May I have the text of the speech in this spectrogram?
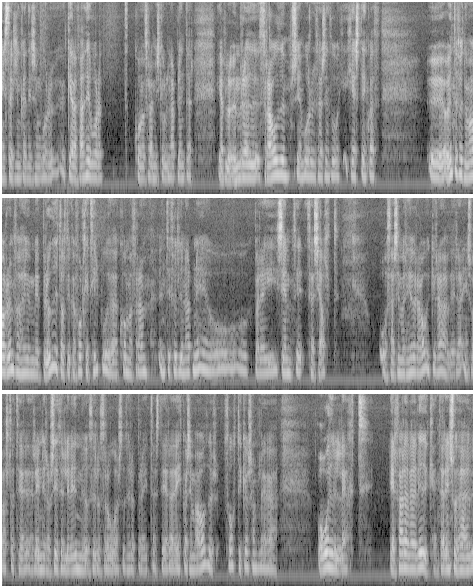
einstaklingarnir sem voru að gera það. Þeir voru að koma fram í skjóli nafnlendar. Hef umræðu þráðum sem voru það sem þú hérst einhvað á undanfjöldnum árum þá hefur mér brugðið átt eitthvað fólk er tilbúið að koma fram undir fullu nafni og, bara í sem það sjálft. Og það sem er hefur áhyggjur af er eins og alltaf þegar það reynir á siðfyrli viðmið og þurfa að þróast og þurfa að breytast er að eitthvað sem áður þótti gjóðsamlega óeðlilegt er farið að vera viðkent það er eins og það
